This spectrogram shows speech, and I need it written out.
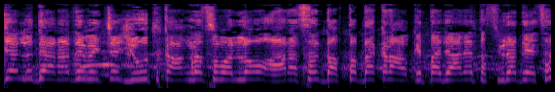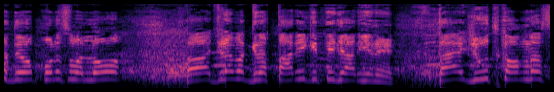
ਅੱਜ ਲੁਧਿਆਣਾ ਦੇ ਵਿੱਚ ਯੂਥ ਕਾਂਗਰਸ ਵੱਲੋਂ ਆਰਐਸਐਸ ਦਫ਼ਤਰ ਦਾ ਘਰਾਓ ਕੀਤਾ ਜਾ ਰਿਹਾ। ਤਸਵੀਰਾਂ ਦੇਖ ਸਕਦੇ ਹੋ, ਪੁਲਿਸ ਵੱਲੋਂ ਜਿਹੜਾ ਵਾ ਗ੍ਰਿਫਤਾਰੀ ਕੀਤੀ ਜਾ ਰਹੀਆਂ ਨੇ। ਤਾਂ ਇਹ ਯੂਥ ਕਾਂਗਰਸ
